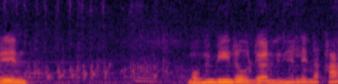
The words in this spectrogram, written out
ลิน บอกพี่มีเร็วเดี๋ยวลินให้เล่นนะคะ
